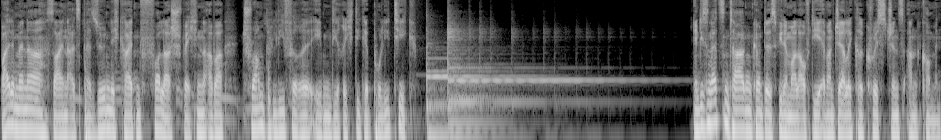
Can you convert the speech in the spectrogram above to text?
Beide Männer seien als Persönlichkeiten voller Schwächen, aber Trump liefere eben die richtige Politik. In diesen letzten Tagen könnte es wieder mal auf die Evangelical Christians ankommen.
